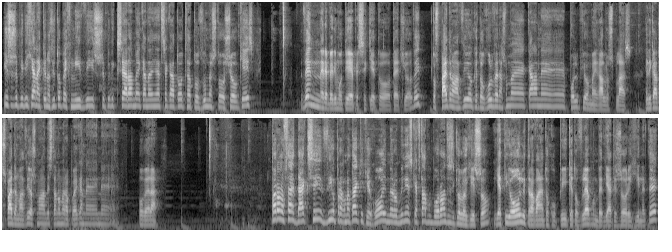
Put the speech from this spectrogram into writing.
Ίσως επειδή είχε ανακοινωθεί το παιχνίδι, ίσως επειδή ξέραμε κατά 9% ότι θα το δούμε στο showcase, δεν είναι ρε παιδί μου ότι έπεσε και το τέτοιο. Δηλαδή, το Spider-Man 2 και το Wolverine, ας πούμε, κάνανε πολύ πιο μεγάλος splash. Ειδικά το Spider-Man 2, ας πούμε, αν δεις τα νούμερα που έκανε, είναι φοβερά. Παρ' όλα αυτά, εντάξει, δύο πραγματάκια κι εγώ, ημερομηνίες και αυτά που μπορώ να τις δικαιολογήσω, γιατί όλοι τραβάνε το κουπί και το βλέπουν, παιδιά, τι ζόρι γίνεται.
